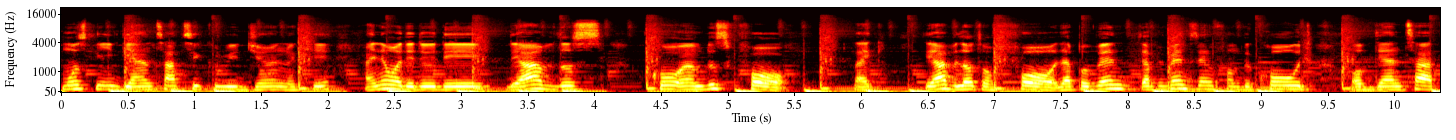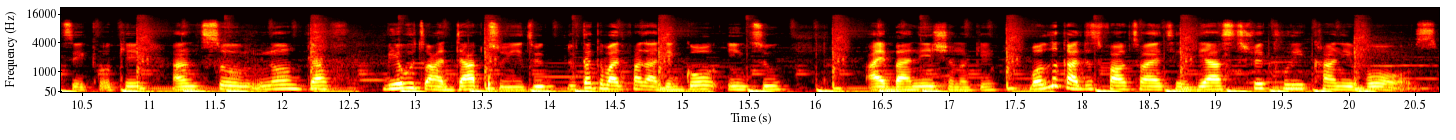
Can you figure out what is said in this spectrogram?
mostly in the antarctic region okay? I know what they do they they have those cold um this fur like they have a lot of fur that prevent that prevents them from the cold of the antarctic okay? And so you know they be able to adapt to it. We, we talk about the fact that they go into hibernation okay? But look at this fact right here. They are strictly carnivores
